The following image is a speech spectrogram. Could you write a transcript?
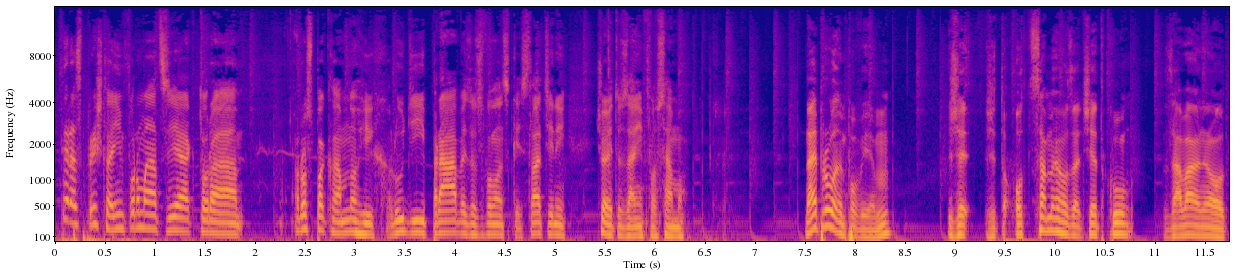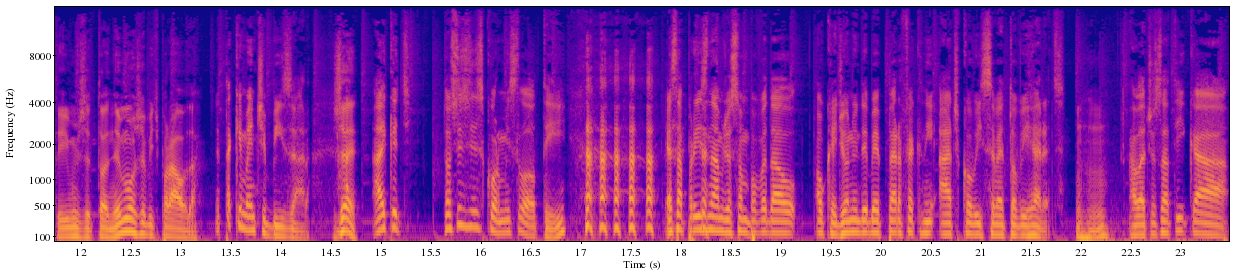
teraz prišla informácia, ktorá rozpakla mnohých ľudí práve zo Zvolenskej Slatiny. Čo je to za info samo? Najprv len poviem, že, že to od samého začiatku zaváňalo tým, že to nemôže byť pravda. Je taký menší bizár. Že? Aj keď to si si skôr myslel ty. Ja sa priznám, že som povedal, OK, Johnny Depp je perfektný Ačkový svetový herec. Uh-huh. Ale čo sa týka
